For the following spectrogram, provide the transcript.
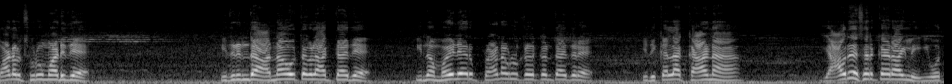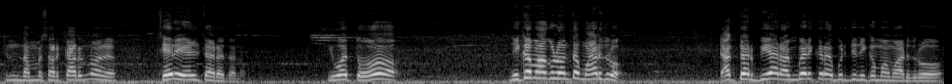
ಮಾಡಲು ಶುರು ಮಾಡಿದೆ. ಇದರಿಂದ ಅನಾಹುತಗಳಾಗ್ತಾ ಇದೆ. ಇನ್ನು ಮಹಿಳೆಯರು ಪ್ರಾಣಗಳು ಕಳ್ಕೊತಾ ಇದ್ದಾರೆ. ಇದಕ್ಕೆಲ್ಲ ಕಾರಣ ಯಾವುದೇ ಸರ್ಕಾರ ಆಗಲಿ, ಇವತ್ತಿನ ನಮ್ಮ ಸರ್ಕಾರನೂ ಸೇರಿ ಹೇಳ್ತಾ ಇರೋದನ್ನು. ಇವತ್ತು ನಿಗಮಗಳು ಅಂತ ಮಾಡಿದ್ರು. ಡಾಕ್ಟರ್ ಬಿ ಆರ್ ಅಂಬೇಡ್ಕರ್ ಅಭಿವೃದ್ಧಿ ನಿಗಮ ಮಾಡಿದ್ರು.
